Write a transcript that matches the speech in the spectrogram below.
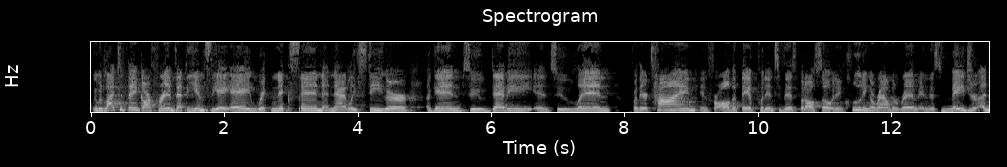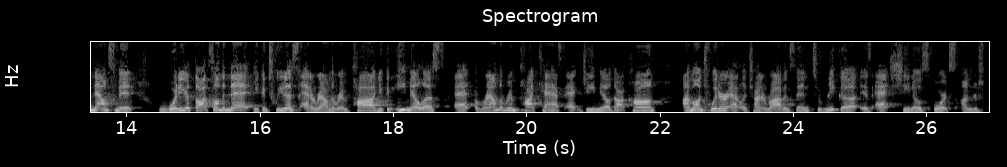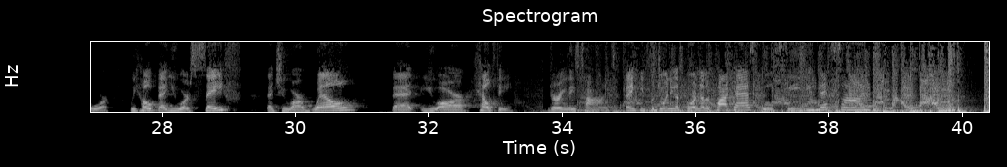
We would like to thank our friends at the NCAA, Rick Nixon, Natalie Steger, again to Debbie and to Lynn for their time and for all that they have put into this, but also in including around the rim in this major announcement what are your thoughts on the net? You can tweet us at Around the Rim Pod. You can email us at Around the Rim Podcast at gmail.com. I'm on Twitter at LaChina Robinson. Tarika is at Shino Sports underscore. We hope that you are safe, that you are well, that you are healthy during these times. Thank you for joining us for another podcast. We'll see you next time.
